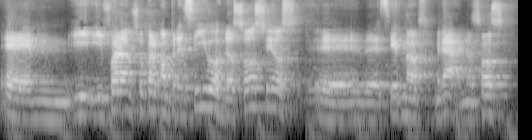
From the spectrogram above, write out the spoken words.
Eh, y, fueron súper comprensivos los socios eh, de decirnos, mira, nosotros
